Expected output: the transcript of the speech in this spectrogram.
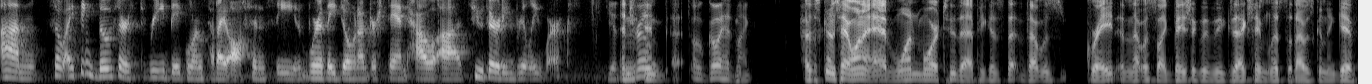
Um, so I think those are three big ones that I often see where they don't understand how uh, 230 really works. Yeah, the and, trail. And, uh, oh, go ahead, Mike. I was going to say I want to add one more to that because that that was great and that was like basically the exact same list that I was going to give.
